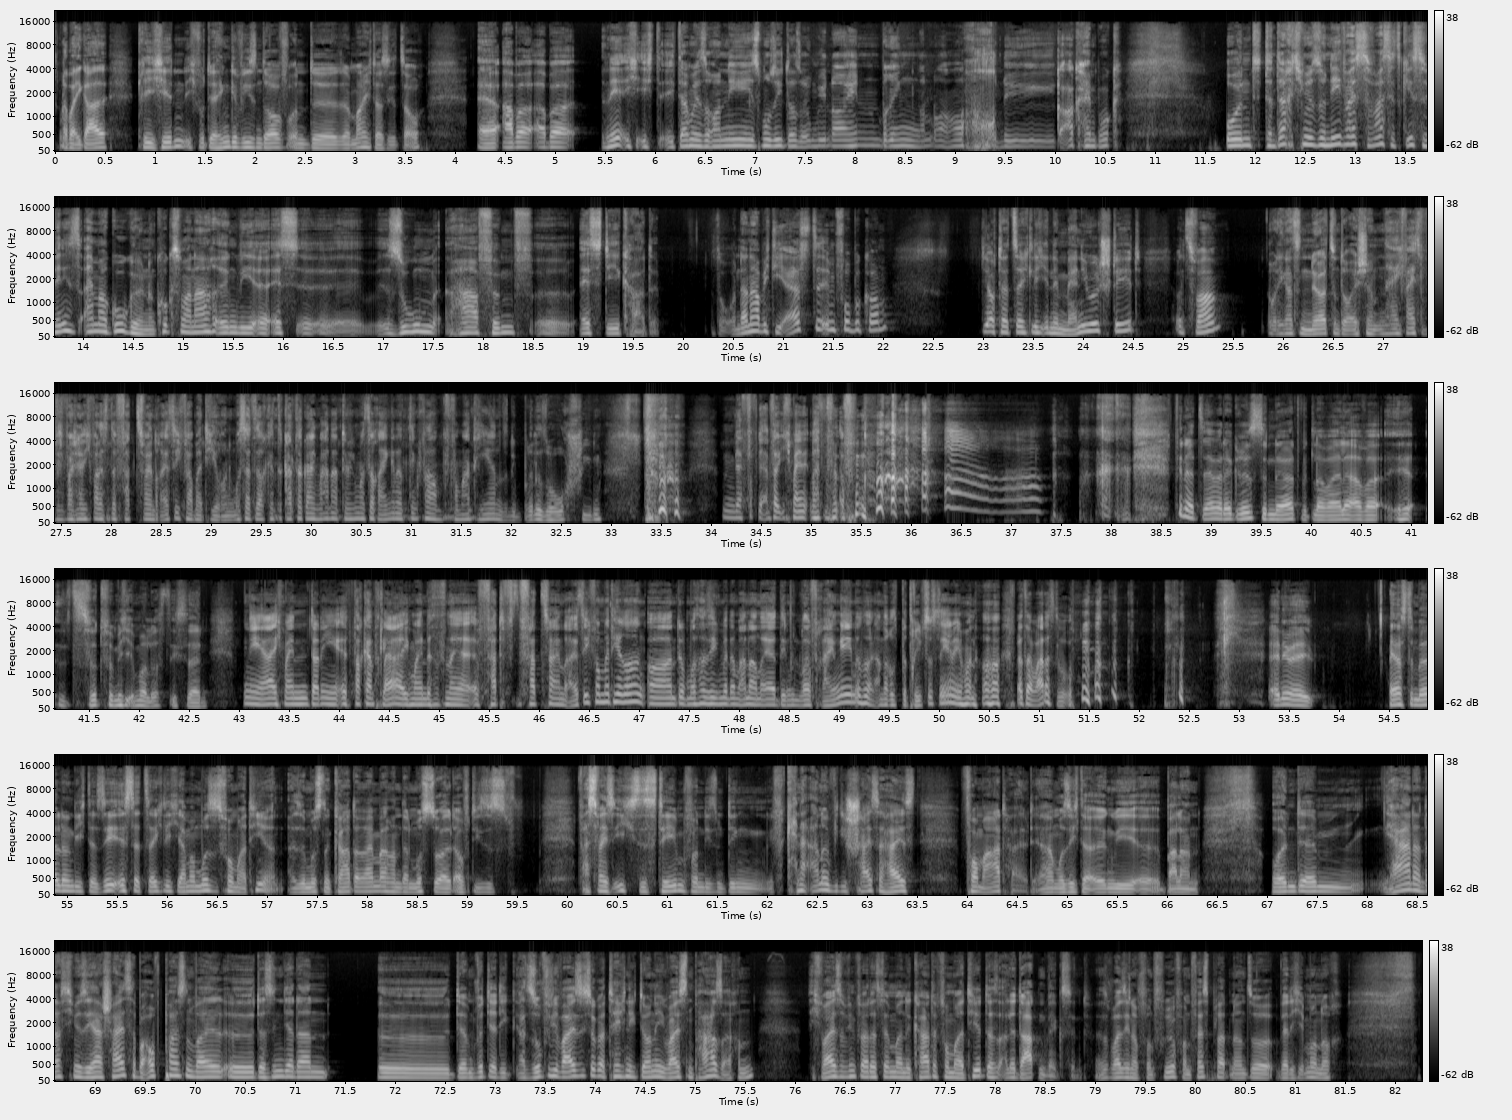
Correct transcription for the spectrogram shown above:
Aber egal, kriege ich hin. Ich wurde ja hingewiesen drauf und äh, dann mache ich das jetzt auch. Äh, aber, aber, nee, ich, ich, ich dachte mir so, oh nee, jetzt muss ich das irgendwie da hinbringen. Ach nee, gar kein Bock. Und dann dachte ich mir so, nee, weißt du was, jetzt gehst du wenigstens einmal googeln und guckst mal nach irgendwie äh, S, äh, Zoom H5 äh, SD-Karte. So, und dann habe ich die erste Info bekommen, die auch tatsächlich in dem Manual steht. Und zwar, Oh, die ganzen Nerds unter euch schon. Na, ich weiß, wahrscheinlich war das eine FAT32-Formatierung. Du musst das auch, kannst du gar nicht machen, natürlich musst du reingehen und das Ding formatieren. Also die Brille so hochschieben. Ich meine, Ich bin halt selber der größte Nerd mittlerweile, aber äh, es wird für mich immer lustig sein. ja, ich meine, Donny, ist doch ganz klar. Ich meine, das ist eine FAT, FAT32-Formatierung und du musst natürlich mit einem anderen äh, Ding drauf reingehen. Das ist ein anderes Betriebssystem. Ich meine, was erwartest du? Anyway, erste Meldung, die ich da sehe, ist tatsächlich, ja, man muss es formatieren. Also du musst eine Karte reinmachen, dann musst du halt auf dieses, was weiß ich, System von diesem Ding, keine Ahnung, wie die Scheiße heißt, Format halt, ja, muss ich da irgendwie äh, ballern. Und ähm, ja, dann dachte ich mir so, ja, scheiße, aber aufpassen, weil äh, das sind ja dann, äh, dann wird ja die, also so viel weiß ich sogar, Technik Donny weiß ein paar Sachen. Ich weiß auf jeden Fall, dass wenn man eine Karte formatiert, dass alle Daten weg sind. Das weiß ich noch von früher, von Festplatten und so, werde ich immer noch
